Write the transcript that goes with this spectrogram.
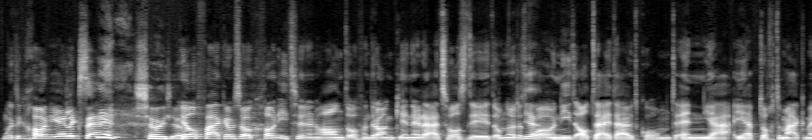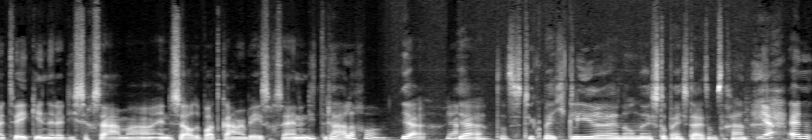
moet ik gewoon eerlijk zijn. Sowieso. Heel vaak hebben ze ook gewoon iets in hun hand of een drankje inderdaad, zoals dit. Omdat het Ja. gewoon niet altijd uitkomt. En ja, je hebt toch te maken met twee kinderen die zich samen in dezelfde badkamer bezig zijn. En die dralen gewoon. Ja, ja. Dat is natuurlijk een beetje klieren en dan is het opeens tijd om te gaan. Ja. En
